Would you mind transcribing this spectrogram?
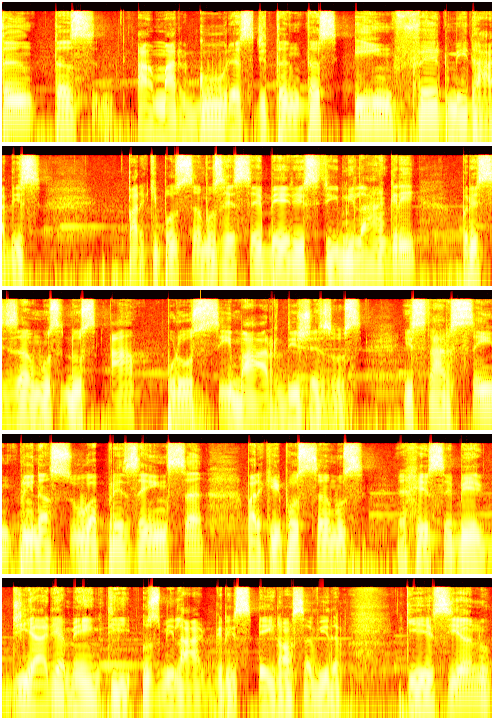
tantas amarguras, de tantas enfermidades. Para que possamos receber este milagre, precisamos nos aproximar de Jesus, estar sempre na Sua presença, para que possamos receber diariamente os milagres em nossa vida. Que esse ano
